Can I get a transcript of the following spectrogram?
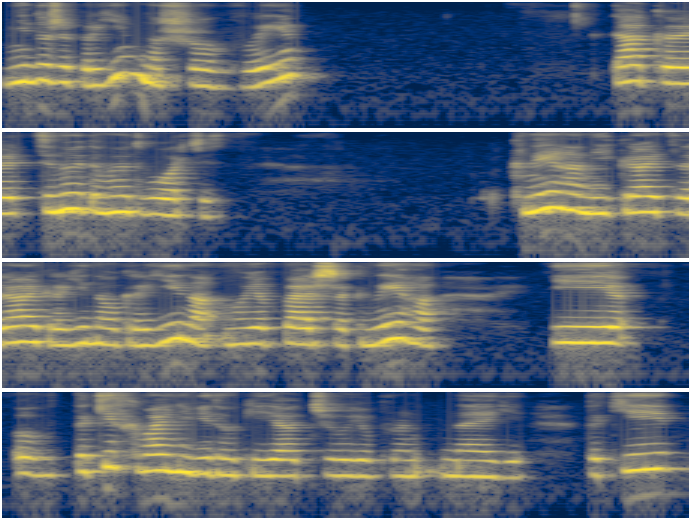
мені дуже приємно, що ви так е, цінуєте мою творчість. Книга Мій край це рай, країна Україна, моя перша книга. І е, такі схвальні відгуки я чую про неї, такі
